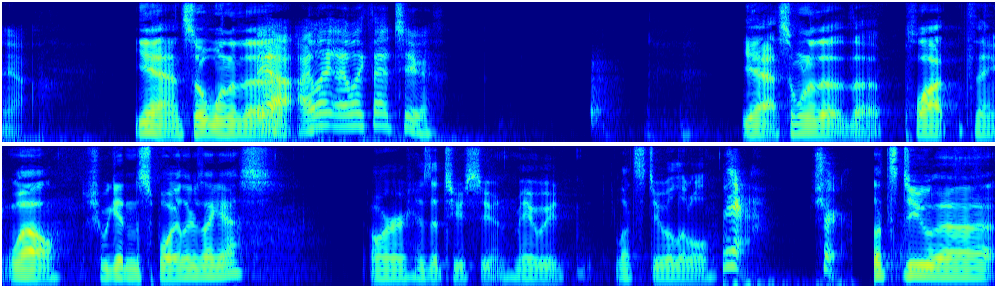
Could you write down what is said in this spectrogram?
Yeah. Yeah, and so one of the yeah. I like I like that too. Yeah, so one of the the plot thing. Well, should we get into spoilers? I guess, or is it too soon? Maybe we let's do a little. Yeah. Sure. Let's do uh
